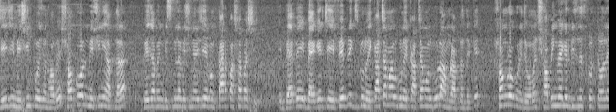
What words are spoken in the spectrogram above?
যেই যে মেশিন প্রয়োজন হবে, সকল মেশিনই আপনারা পেয়ে যাবেন বিসমিল্লা মেশিনারিজে এবং তার পাশাপাশি এই ব্যাবে ব্যাগের যে ফেব্রিক্সগুলো এই কাঁচামালগুলো এই কাঁচামালগুলো আমরা আপনাদেরকে সংগ্রহ করে দেবো। মানে শপিং ব্যাগের বিজনেস করতে হলে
